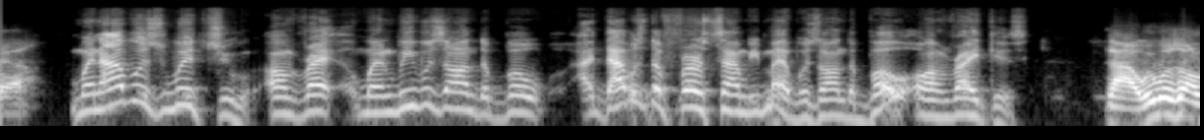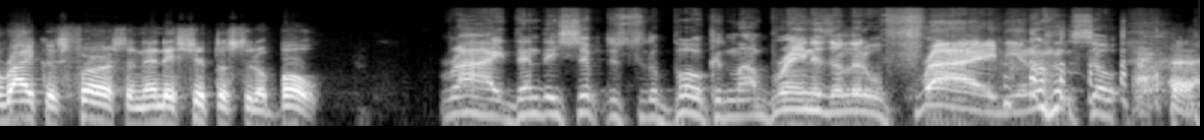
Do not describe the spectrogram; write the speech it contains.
yeah when I was with you on right when we was on the boat, I, that was the first time we met. Was on the boat on Rikers. Nah, we was on Rikers first, and then they shipped us to the boat. Right, then they shipped us to the boat because my brain is a little fried, you know. so, uh,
